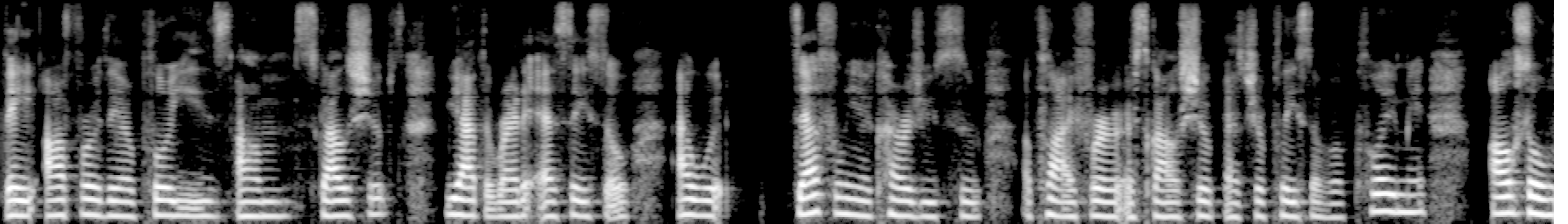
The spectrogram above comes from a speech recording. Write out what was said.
they offer their employees um, scholarships. You have to write an essay. So I would definitely encourage you to apply for a scholarship at your place of employment. Also,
